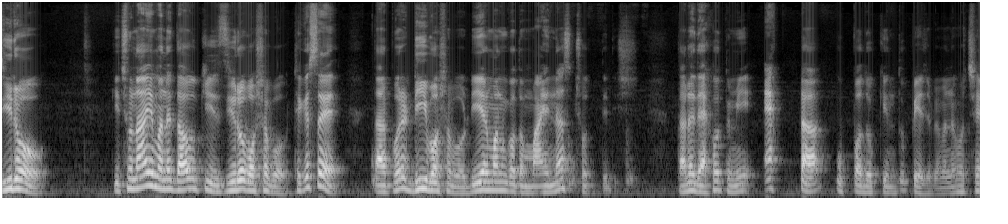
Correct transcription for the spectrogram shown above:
জিরো কিছু নাই মানে তাও কি? জিরো বসাবো, ঠিক আছে? তারপরে ডি বসাবো ডি এর মান কত? মাইনাস ছত্রিশ। তাহলে দেখো তুমি একটা উৎপাদক কিন্তু পেয়ে যাবে। মানে হচ্ছে,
